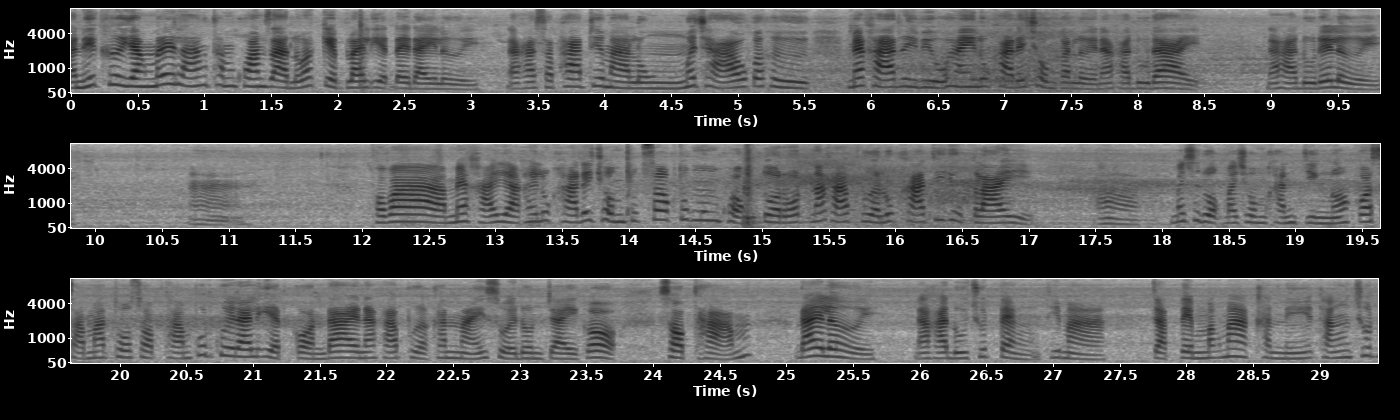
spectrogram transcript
อันนี้คือยังไม่ได้ล้างทำความสะอาดหรือว่าเก็บรายละเอียดใด ๆ เลยนะคะ สภาพที่มาลงเมื่อเช้าก็คือแม่ค้ารีวิวให้ลูกค้าได้ชมกันเลยนะคะ ดูได้นะคะ ดูได้เลยอ่าเพราะว่าแม่ค้าอยากให้ลูกค้าได้ชมทุกซอกทุกมุมของตัวรถนะคะเผื่อลูกค้าที่อยู่ไกลอ่าไม่สะดวกมาชมคันจริงเนาะก็สามารถโทรสอบถามพูดคุยรายละเอียดก่อนได้นะคะเผื่อคันไหนสวยโดนใจก็สอบถามได้เลยนะคะ ดูชุดแต่งที่มาจัดเต็มมากๆคันนี้ทั้งชุด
